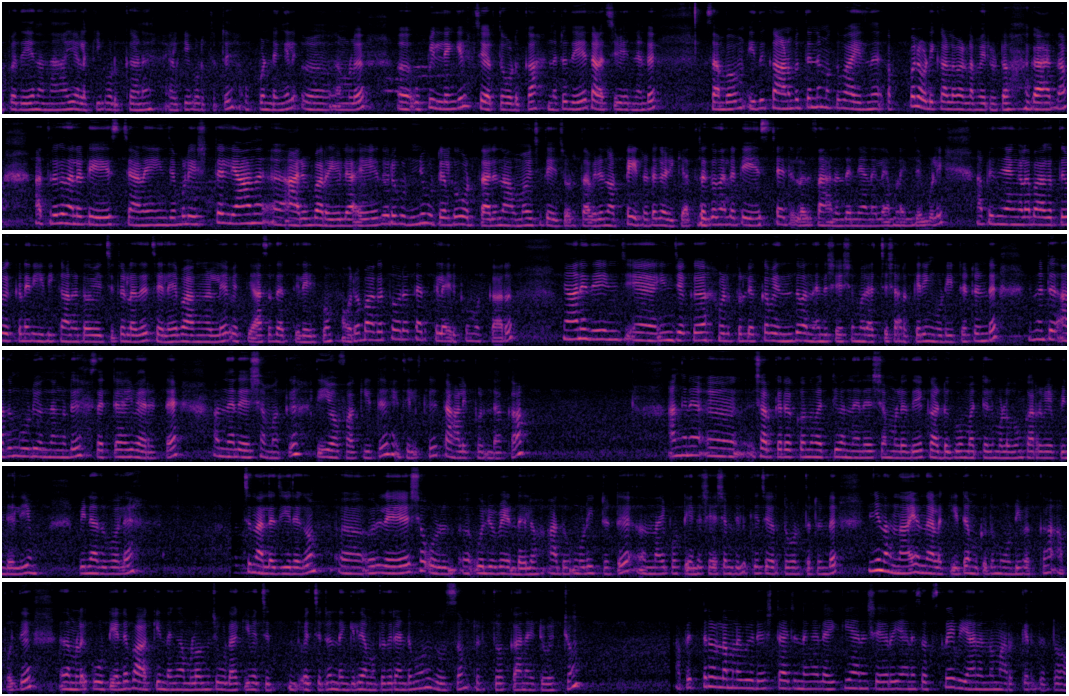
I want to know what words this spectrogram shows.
അപ്പോൾ ഇതേ നന്നായി ഇളക്കി കൊടുക്കുകയാണ് ഇളക്കി കൊടുത്തിട്ട് ഉപ്പുണ്ടെങ്കിൽ നമ്മൾ ഉപ്പില്ലെങ്കിൽ ചേർത്ത് കൊടുക്കുക എന്നിട്ട് ഇതേ തിളച്ച് വരുന്നുണ്ട്. സംഭവം ഇത് കാണുമ്പോൾ തന്നെ നമുക്ക് വായിൽ നിന്ന് കപ്പലോടിക്കാനുള്ള വെള്ളം വരും കേട്ടോ. കാരണം അത്രയ്ക്ക് നല്ല ടേസ്റ്റാണ് ഇഞ്ചമ്പുളി ഇഷ്ടമില്ല എന്ന് ആരും പറയില്ല ഏതൊരു കുഞ്ഞു കുട്ടികൾക്ക് കൊടുത്താലും നമ്മ വെച്ച് തേച്ച് കൊടുത്താൽ അവർ നൊട്ടയിട്ടിട്ട് കഴിക്കുക അത്രയ്ക്ക് നല്ല ടേസ്റ്റ് ആയിട്ടുള്ള ഒരു സാധനം തന്നെയാണല്ലേ നമ്മൾ ഇഞ്ചമ്പുളി അപ്പോൾ ഇത് ഞങ്ങളെ ഭാഗത്ത് വെക്കുന്ന രീതിക്കാണ് കേട്ടോ വെച്ചിട്ടുള്ളത്. ചില ഭാഗങ്ങളിൽ വ്യത്യാസ തരത്തിലായിരിക്കും. ഓരോ ഭാഗത്തും ഓരോ തരത്തിലായിരിക്കും വെക്കാറ്. ഞാനിത് ഇഞ്ചി ഇഞ്ചിയൊക്കെ വെളുത്തുള്ളിയൊക്കെ വെന്ത് വന്നതിന് ശേഷം ഒരു അച്ച് ശർക്കരയും കൂടി ഇട്ടിട്ടുണ്ട്. എന്നിട്ട് അതും കൂടി ഒന്ന് അങ്ങോട്ട് സെറ്റായി വരട്ടെ. വന്നതിന് ശേഷം നമുക്ക് തീ ഓഫാക്കിയിട്ട് ഇതിലേക്ക് താളിപ്പ് ഉണ്ടാക്കാം. അങ്ങനെ ശർക്കരയൊക്കെ ഒന്ന് വറ്റി വന്നതിന് ശേഷം നമ്മളിത് കടുകും മറ്റൽ മുളകും കറിവേപ്പിന്റെ ഇലയും പിന്നെ അതുപോലെ കുറച്ച് നല്ല ജീരകം ഒരു ലേശം ഒഴു ഉലുവയുണ്ടല്ലോ അതും കൂടി ഇട്ടിട്ട് നന്നായി പൊട്ടിയതിന്റെ ശേഷം ഇതിലേക്ക് ചേർത്ത് കൊടുത്തിട്ടുണ്ട്. ഇനി നന്നായി ഒന്ന് ഇളക്കിയിട്ട് നമുക്കിത് മൂടി വെക്കാം. അപ്പോൾ ഇത് നമ്മൾ കൂട്ടിയതിന്റെ ബാക്കി ഉണ്ടെങ്കിൽ നമ്മളൊന്ന് ചൂടാക്കി വെച്ച് വെച്ചിട്ടുണ്ടെങ്കിൽ നമുക്കിത് രണ്ട് മൂന്ന് ദിവസം എടുത്തു വെക്കാനായിട്ട് പറ്റും. അപ്പോൾ ഇത്രയുള്ള നമ്മളെ വീഡിയോ ഇഷ്ടമായിട്ടുണ്ടെങ്കിൽ ലൈക്ക് ചെയ്യാനും ഷെയർ ചെയ്യാനും സബ്സ്ക്രൈബ് ചെയ്യാനൊന്നും മറക്കരുത് കേട്ടോ.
